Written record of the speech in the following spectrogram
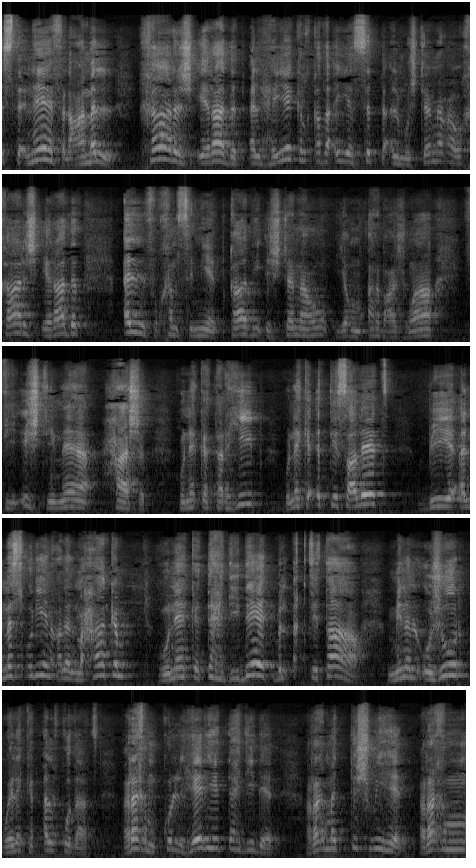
استئناف العمل خارج إرادة الهياكل القضائية الستة المجتمعة وخارج إرادة 1500 قاضي اجتمعوا يوم 4 جوان في اجتماع حاشد هناك ترهيب هناك اتصالات بالمسؤولين على المحاكم هناك تهديدات بالاقتطاع من الأجور ولكن القضاة رغم كل هذه التهديدات رغم التشويهات رغم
